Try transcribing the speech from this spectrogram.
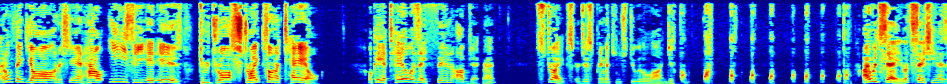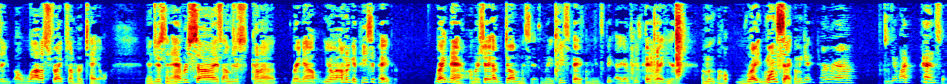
I don't think y'all understand how easy it is to draw stripes on a tail. Okay, a tail is a thin object, right? Stripes are just pretty much you just do with a line. Just I would say, let's say she has a, a lot of stripes on her tail. And just an average size, I'm just kind of, right now, you know I'm to get a piece of paper. Right now, I'm to show you how dumb this is. I'm to get a piece of paper. I'm gonna get, got a piece of paper right here. I'm to, right, one sec, let me get, turn around, me get my pencil.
